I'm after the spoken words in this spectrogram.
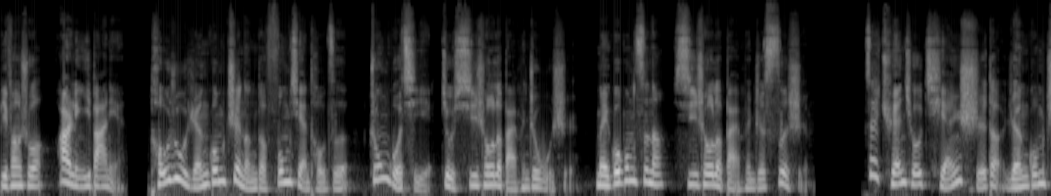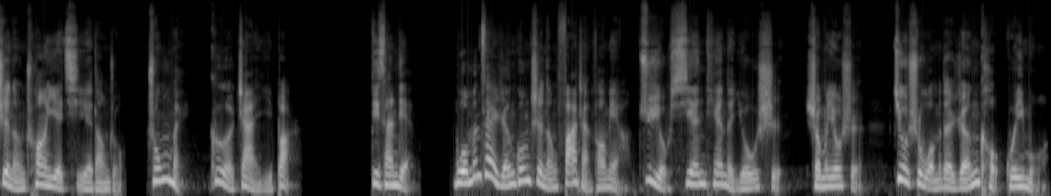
比方说，二零一八年投入人工智能的风险投资，中国企业就吸收了百分之五十，美国公司呢吸收了百分之四十。在全球前十的人工智能创业企业当中，中美各占一半。第三点，我们在人工智能发展方面啊，具有先天的优势。什么优势？就是我们的人口规模。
